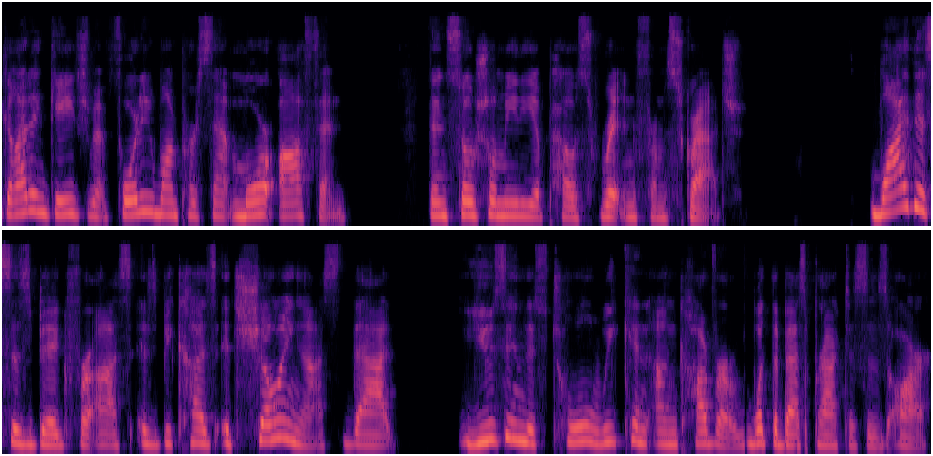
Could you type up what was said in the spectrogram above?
got engagement 41% more often than social media posts written from scratch. Why this is big for us is because it's showing us that using this tool, we can uncover what the best practices are.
